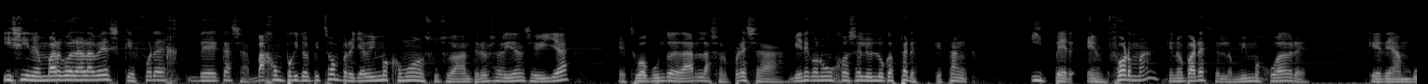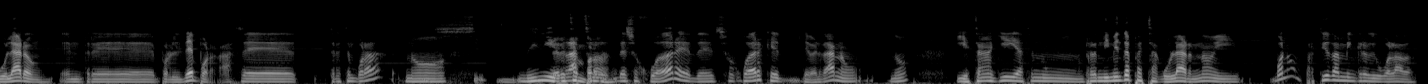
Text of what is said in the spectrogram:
Y sin embargo el Alavés, que fuera de, de casa baja un poquito el pistón, pero ya vimos como su, su anterior salida en Sevilla estuvo a punto de dar la sorpresa. Viene con un José Luis Lucas Pérez, que están hiper en forma, que no parecen los mismos jugadores que deambularon entre por el Depor hace tres temporadas. No, hay ni rastro temporadas. de esos jugadores, de esos jugadores que de verdad no, no. Y están aquí haciendo un rendimiento espectacular, ¿no? Y bueno, partido también creo que igualado.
